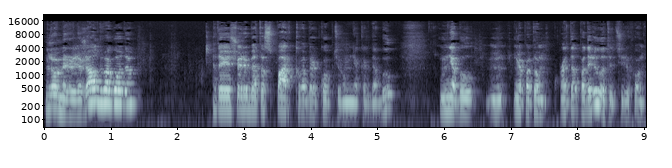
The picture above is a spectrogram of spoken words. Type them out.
Номер лежал два года. Это еще, ребята, Spark квадрокоптер у меня когда был. У меня был... Я потом подарил этот телефон.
